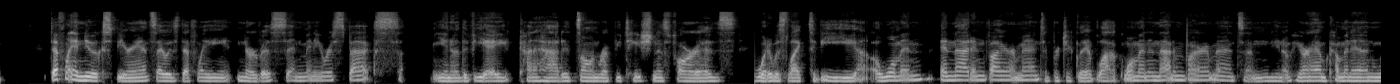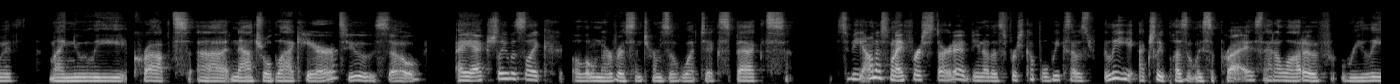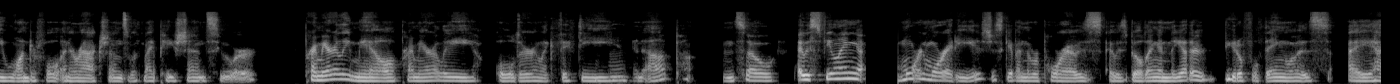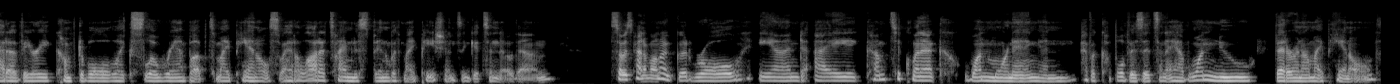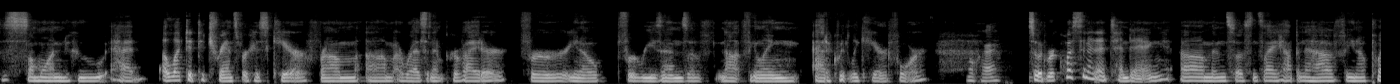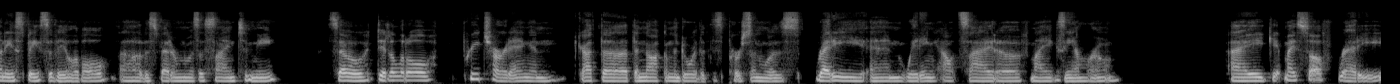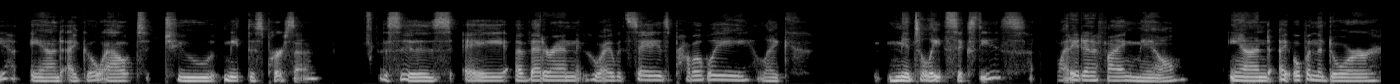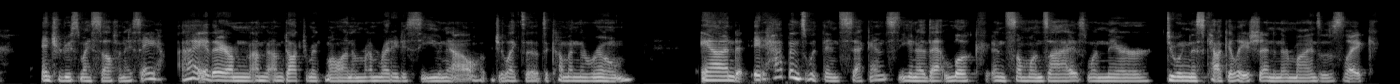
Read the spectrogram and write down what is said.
definitely a new experience. I was definitely nervous in many respects you know, the VA kind of had its own reputation as far as what it was like to be a woman in that environment, and particularly a Black woman in that environment. And, you know, here I am coming in with my newly cropped uh, natural black hair, too. So I actually was like a little nervous in terms of what to expect. To be honest, when I first started, you know, those first couple weeks, I was really actually pleasantly surprised. I had a lot of really wonderful interactions with my patients who were primarily male, primarily older, like 50 mm-hmm. and up. And so I was feeling more and more at ease just given the rapport I was I was building. And the other beautiful thing was I had a very comfortable, like slow ramp up to my panel. So I had a lot of time to spend with my patients and get to know them. So I was kind of on a good roll. And I come to clinic one morning and have a couple visits. And I have one new veteran on my panel. This is someone who had elected to transfer his care from um, a resident provider for, you know, for reasons of not feeling adequately cared for. Okay. So it requested an attending. Um, and so since I happen to have, you know, plenty of space available, uh, this veteran was assigned to me. So did a little pre-charting and got the the knock on the door that this person was ready and waiting outside of my exam room. I get myself ready and I go out to meet this person. This is a, a veteran who I would say is probably like mid to late 60s, white identifying male. And I open the door, introduce myself, and I say, Hi there, I'm, I'm, I'm Dr. McMullen. I'm, I'm ready to see you now. Would you like to, to come in the room? And it happens within seconds, you know, that look in someone's eyes when they're doing this calculation and their minds is like,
